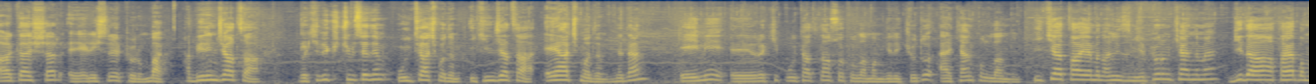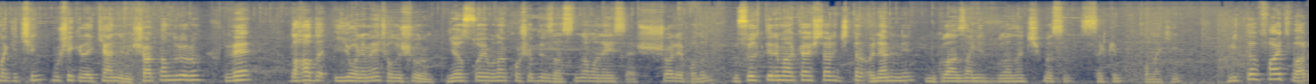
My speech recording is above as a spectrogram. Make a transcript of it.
arkadaşlar e, eleştiri yapıyorum. Bak birinci hata. Rakibi küçümsedim, ulti açmadım. İkinci hata, E açmadım. Neden? E'mi e, rakip ulti attıktan sonra kullanmam gerekiyordu. Erken kullandım. İki hatayı hemen analizimi yapıyorum kendime. Bir daha hata yapmamak için bu şekilde kendimi şartlandırıyorum ve daha da iyi oynamaya çalışıyorum. Yasuo'ya buradan koşabiliriz aslında ama neyse. Şöyle yapalım. Bu söylediklerim arkadaşlar cidden önemli. Bu kulağınızdan gidip bu kulağınızdan çıkmasın. Sakın ola ki. Mid'de fight var.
